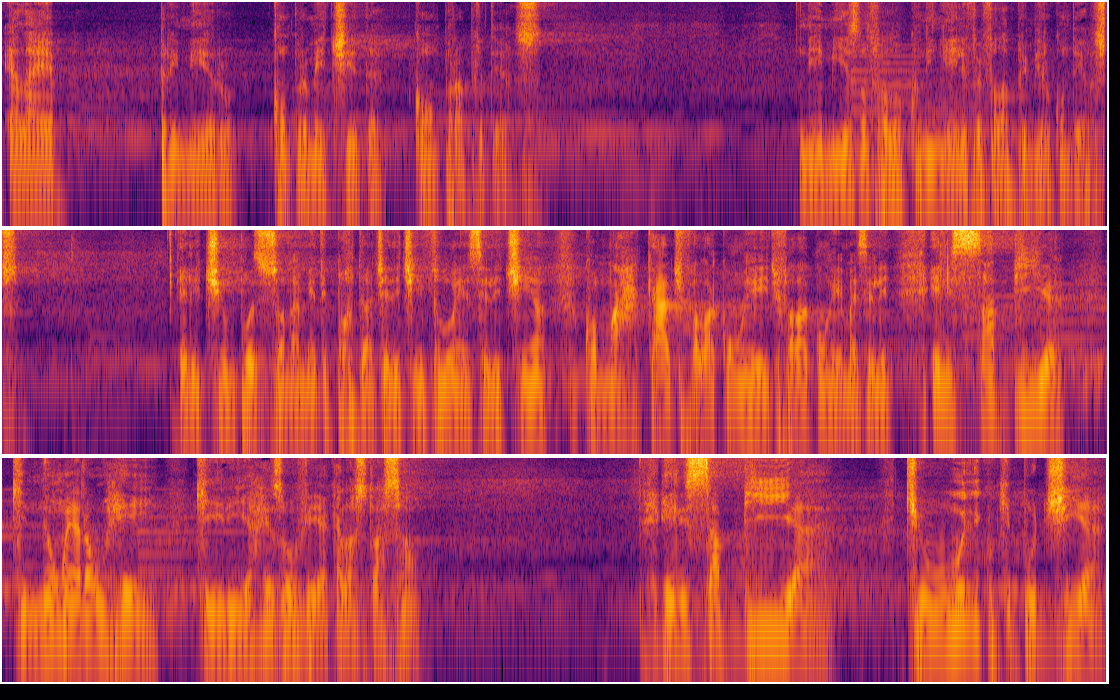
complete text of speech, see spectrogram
ela é primeiro comprometida com o próprio Deus. Neemias não falou com ninguém, ele foi falar primeiro com Deus. Ele tinha um posicionamento importante, ele tinha influência, ele tinha como marcar de falar com o rei, de falar com o rei, mas ele, ele sabia que não era o rei que iria resolver aquela situação. Ele sabia que o único que podia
